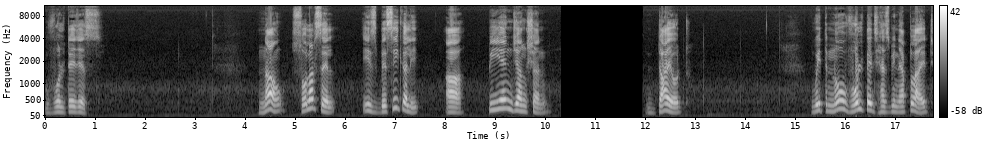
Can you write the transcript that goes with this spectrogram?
voltages. Now, solar cell is basically a PN junction diode with no voltage has been applied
